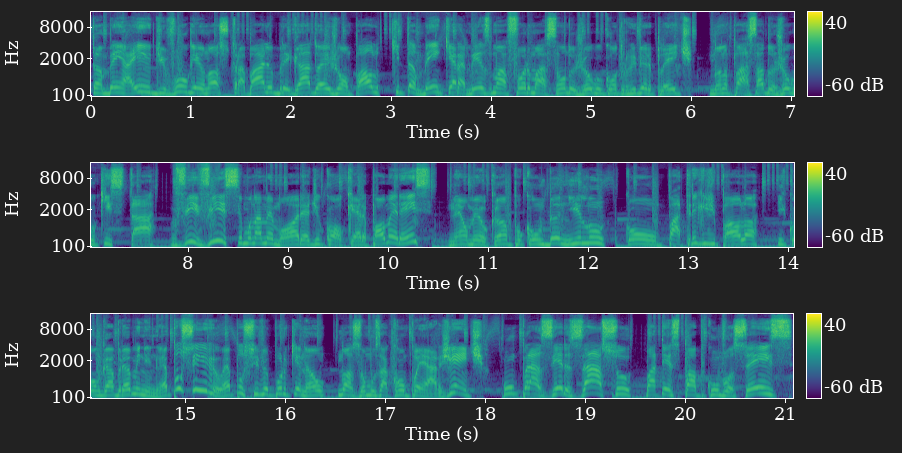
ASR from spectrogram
também aí, divulguem o nosso trabalho. Obrigado aí, João Paulo, que também quer a mesma formação do jogo contra o River Plate no ano passado, um jogo que está vivíssimo na memória de qualquer palmeirense, né? O meio campo com Danilo, com Patrick de Paula e com Gabriel Menino. É possível, é possível, por que não? Nós vamos acompanhar. Gente, um prazerzaço bater esse papo com vocês.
